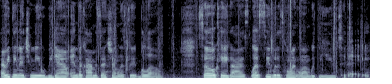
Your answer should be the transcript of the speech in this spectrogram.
everything that you need will be down in the comment section listed below. So, okay, guys, let's see what is going on with you today.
